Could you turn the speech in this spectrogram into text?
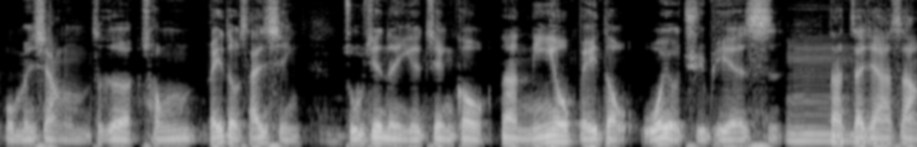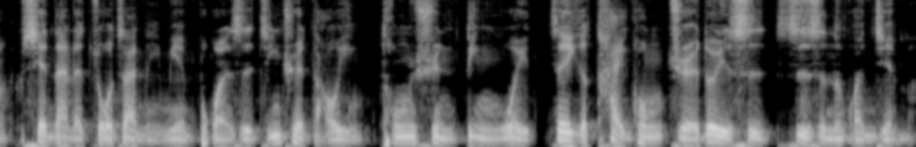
我们想这个从北斗三型逐渐的一个建构，那你有北斗，我有 GPS，嗯，那再加上现代的作战里面，不管是精确导引、通讯定位，这个太空绝对是自身的关键嘛。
